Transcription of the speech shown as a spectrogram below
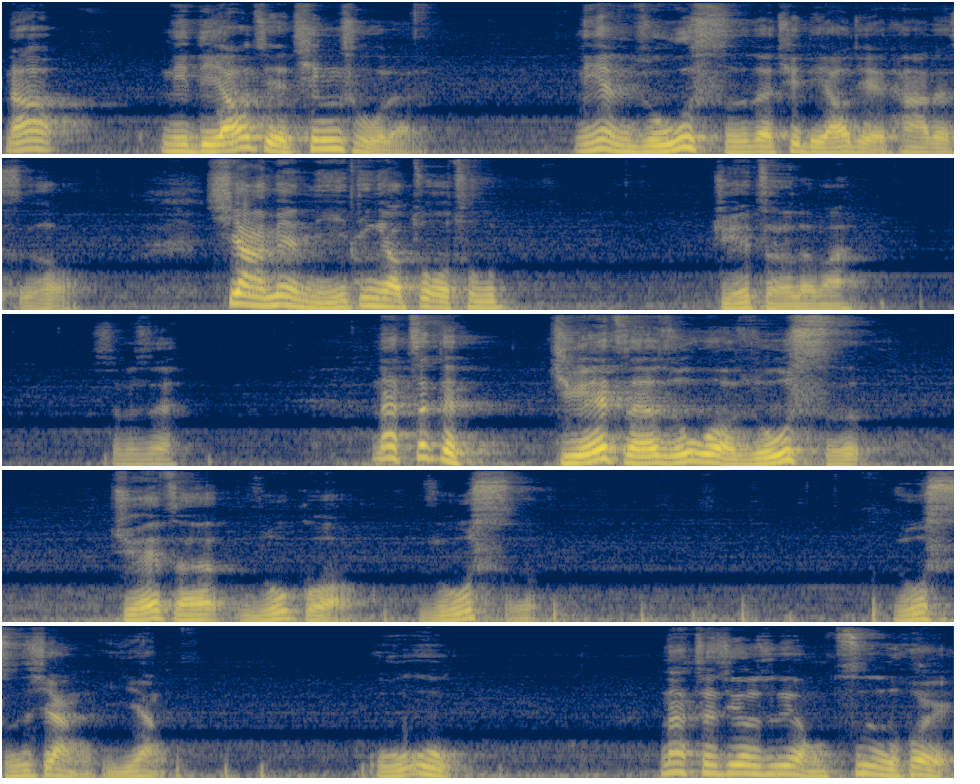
然后你了解清楚了，你很如实的去了解它的时候，下面你一定要做出抉择了吗？是不是？那这个抉择如果如实，抉择如果如实，如实相一样无误，那这就是一种智慧，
